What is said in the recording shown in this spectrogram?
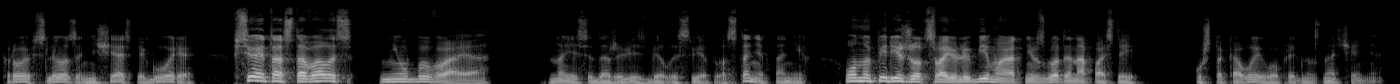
Кровь, слезы, несчастье, горе — все это оставалось, не убывая. Но если даже весь белый свет восстанет на них, он упережет свою любимую от невзгоды напастей. Уж таково его предназначение.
